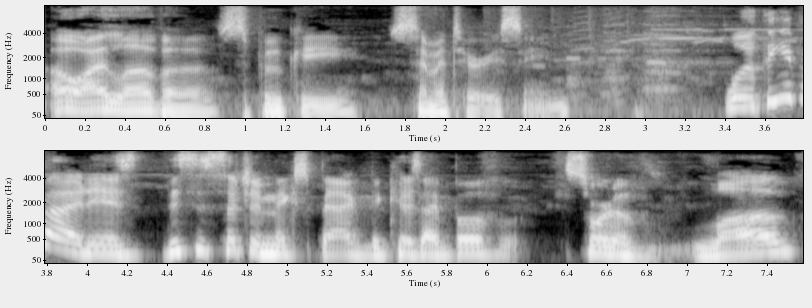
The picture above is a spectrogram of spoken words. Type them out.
Oh, I love a spooky cemetery scene. Well, the thing about it is, this is such a mixed bag because I both sort of love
